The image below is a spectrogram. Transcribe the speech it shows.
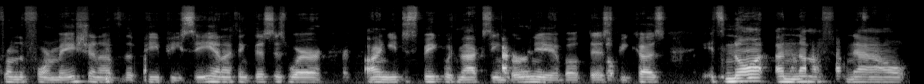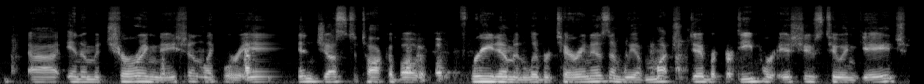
from the formation of the PPC. And I think this is where I need to speak with Maxime Bernier about this because it's not enough now uh, in a maturing nation like we're in, just to talk about freedom and libertarianism. We have much deeper, deeper issues to engage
